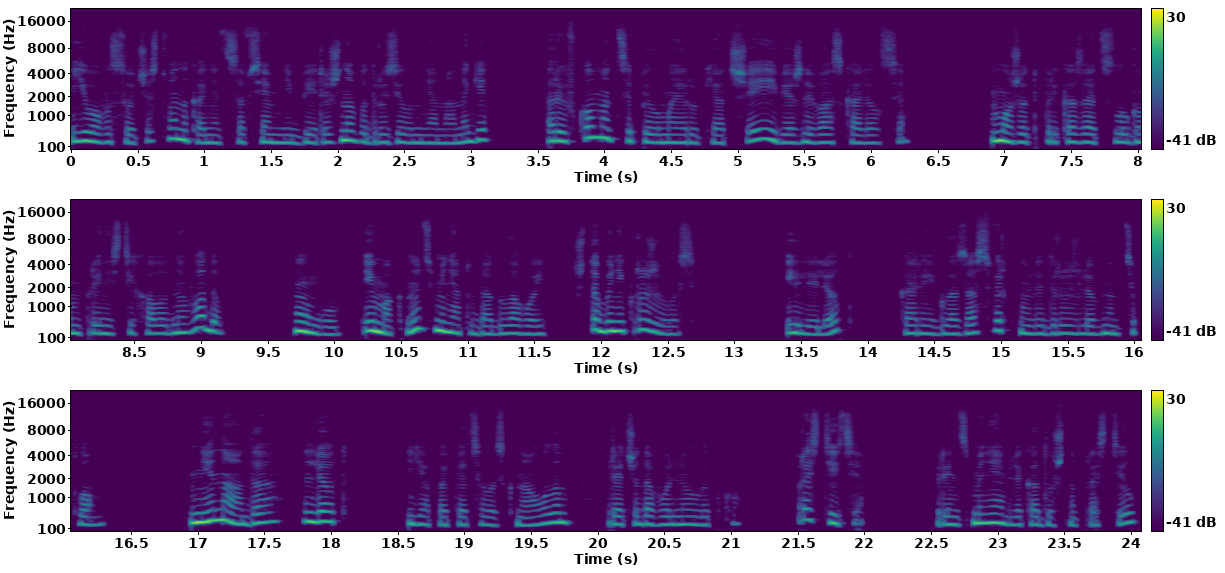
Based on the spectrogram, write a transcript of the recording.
Его высочество, наконец, совсем небережно водрузил меня на ноги, рывком отцепил мои руки от шеи и вежливо оскалился. «Может, приказать слугам принести холодную воду?» «Угу, и макнуть меня туда головой, чтобы не кружилась». «Или лед? Карие глаза сверкнули дружелюбным теплом. «Не надо, лед. Я попятилась к Наулам, пряча довольную улыбку. «Простите». Принц меня великодушно простил,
